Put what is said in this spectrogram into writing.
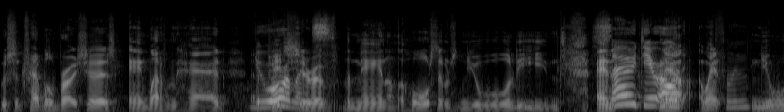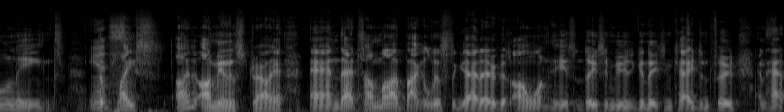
with some travel brochures, and one of them had New a picture of the man on the horse that was New Orleans. And so dear now, old wait. New Orleans, the place. I, I'm in Australia, and that's on my bucket list to go to because I want to hear some decent music and eat some Cajun food, and have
